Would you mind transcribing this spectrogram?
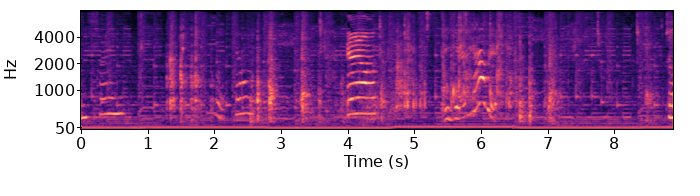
inside. And there you have it. So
